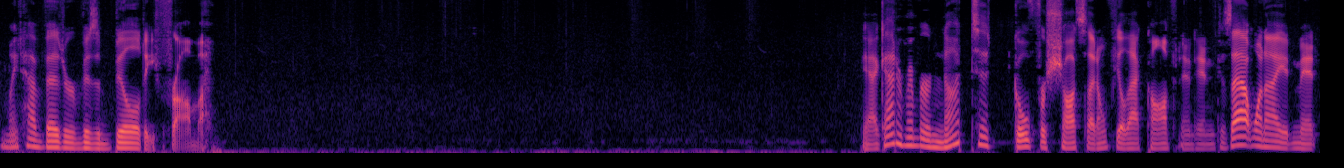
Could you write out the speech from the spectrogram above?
might have better visibility from. Yeah, I gotta remember not to go for shots I don't feel that confident in, because that one I admit,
